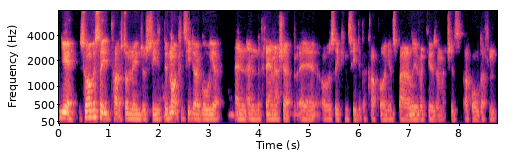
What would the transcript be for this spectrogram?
Yeah, so obviously you touched on Rangers season. They've not conceded a goal yet in, in the Premiership. Uh, obviously conceded a couple against Bayer Leverkusen, which is a whole different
